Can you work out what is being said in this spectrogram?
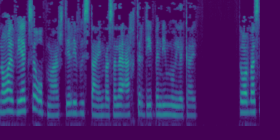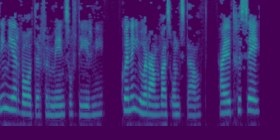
Na een weekse opmars dier die woestijn was hulle echter diep in die moeilijkheid. Daar was niet meer water voor mens of dier nie. Koning Joram was ontsteld. Hij het gesê,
